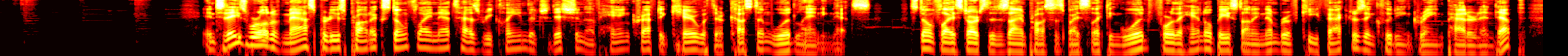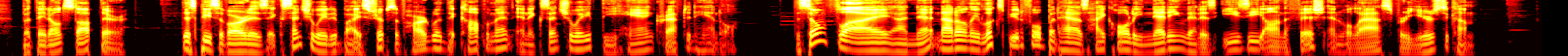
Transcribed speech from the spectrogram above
In today's world of mass produced products, Stonefly Nets has reclaimed the tradition of handcrafted care with their custom wood landing nets. Stonefly starts the design process by selecting wood for the handle based on a number of key factors, including grain pattern and depth, but they don't stop there. This piece of art is accentuated by strips of hardwood that complement and accentuate the handcrafted handle. The Stonefly uh, net not only looks beautiful, but has high quality netting that is easy on the fish and will last for years to come.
